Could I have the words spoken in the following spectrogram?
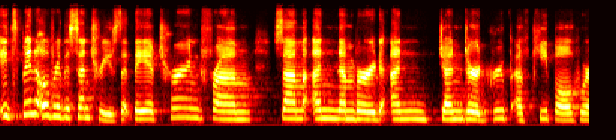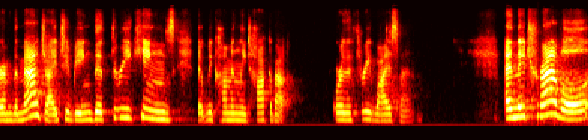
it's been over the centuries that they have turned from some unnumbered, ungendered group of people who are the Magi to being the three kings that we commonly talk about, or the three wise men. And they travel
